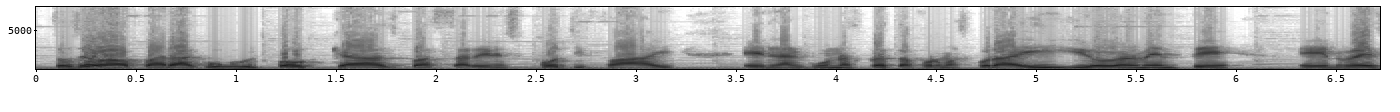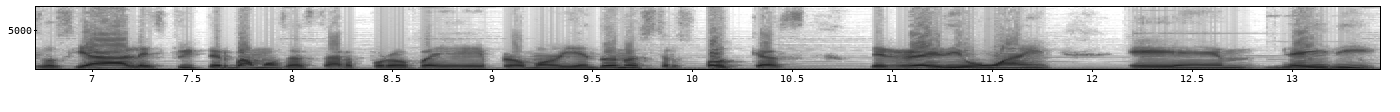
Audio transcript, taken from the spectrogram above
Esto se va para Google Podcast, va a estar en Spotify, en algunas plataformas por ahí y obviamente en redes sociales, Twitter, vamos a estar eh, promoviendo nuestros podcasts de Radio Wine. Eh, Lady,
